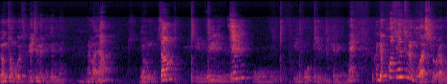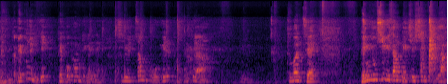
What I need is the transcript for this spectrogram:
0.5에서 빼주면 되겠네. 얼마야? 0.1151 1 5 1 이렇게 되겠네. 근데 퍼센트를 구하시오라고 했으니까 100분이 되지? 100 곱하면 되겠네. 11.51%야. 두 번째 160 이상 170 이하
